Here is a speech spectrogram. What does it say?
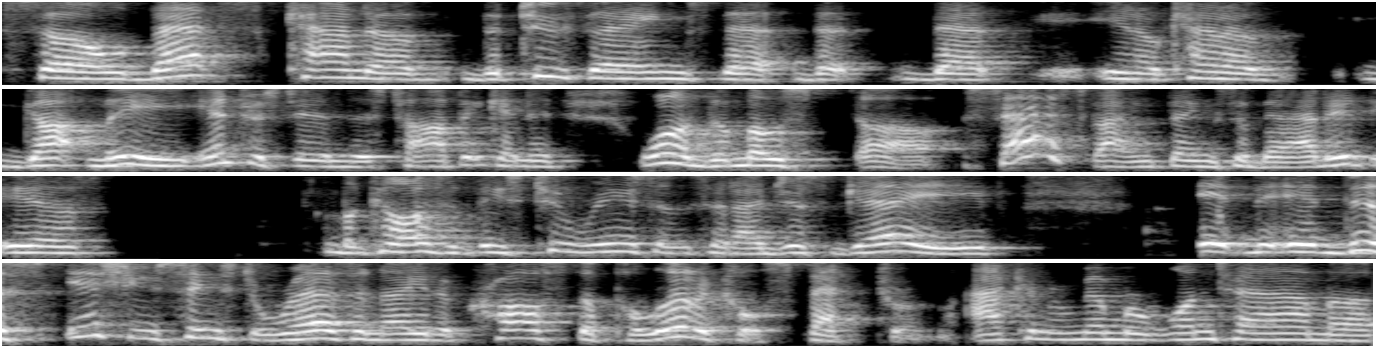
So that's kind of the two things that that that you know kind of got me interested in this topic. And one of the most uh, satisfying things about it is because of these two reasons that I just gave. It, it, this issue seems to resonate across the political spectrum. I can remember one time, uh,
